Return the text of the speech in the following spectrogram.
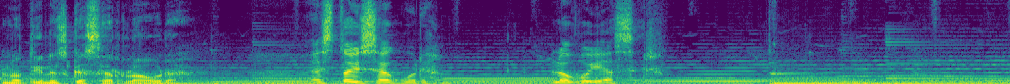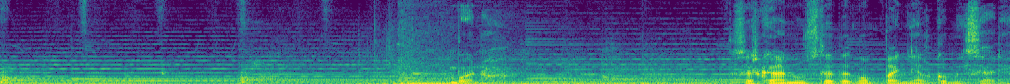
No tienes que hacerlo ahora. Estoy segura. Lo voy a hacer. Bueno. Serkan, usted acompaña al comisario.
